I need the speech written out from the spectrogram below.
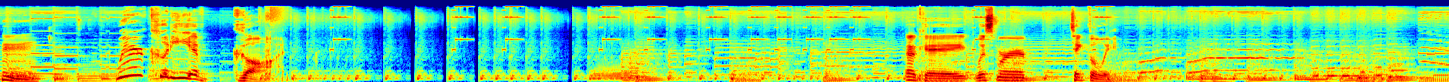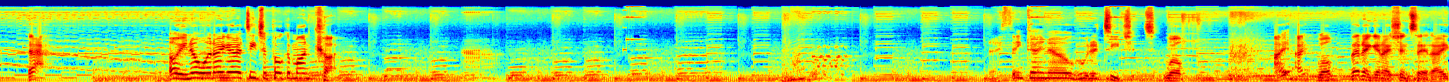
Hmm. Where could he have gone? Okay, Whismur, take the lead. Oh, you know what? I gotta teach a Pokemon Cut. I think I know who to teach it. Well, I, I, well, then again, I shouldn't say it. I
